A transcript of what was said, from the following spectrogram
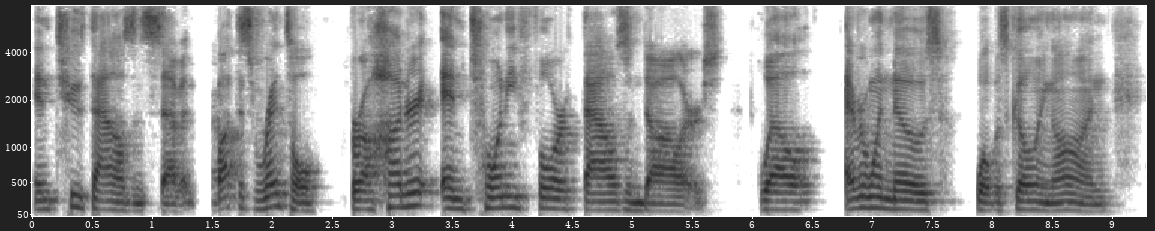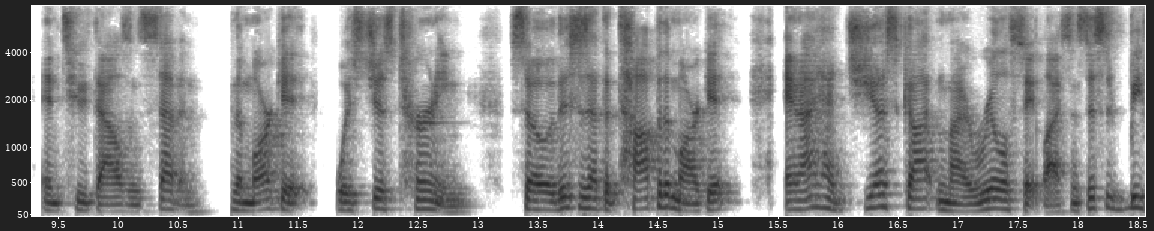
in 2007. I bought this rental for $124,000. Well, everyone knows what was going on in 2007 the market was just turning. So this is at the top of the market. And I had just gotten my real estate license. This is be-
